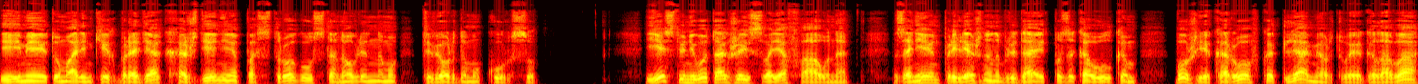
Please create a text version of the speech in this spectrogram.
и имеют у маленьких бродяг хождение по строго установленному твердому курсу. Есть у него также и своя фауна. За ней он прилежно наблюдает по закоулкам. Божья коровка, тля мертвая голова,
